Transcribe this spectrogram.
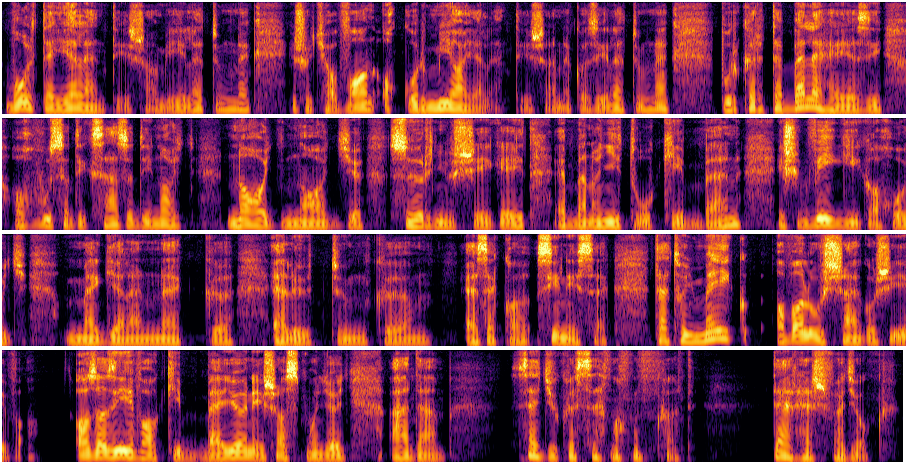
Volt-e jelentése a mi életünknek, és hogyha van, akkor mi a jelentése ennek az életünknek? Purkerete belehelyezi a 20. századi nagy, nagy, nagy szörnyűségeit ebben a nyitóképben, és végig, ahogy megjelennek előttünk ezek a színészek. Tehát, hogy melyik a valóságos Éva? Az az Éva, aki bejön, és azt mondja, hogy Ádám, szedjük össze magunkat. Terhes vagyok.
